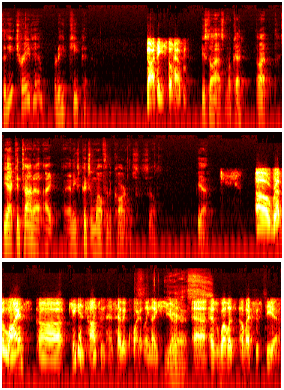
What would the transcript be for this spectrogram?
did he trade him or did he keep him? No, I think he still has him. He still has him. Okay. All right. Yeah, Quintana. I and he's pitching well for the Cardinals. So, yeah. Uh, Red Alliance, uh, Keegan Thompson has had a quietly nice year, yes. uh, as well as Alexis Diaz.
